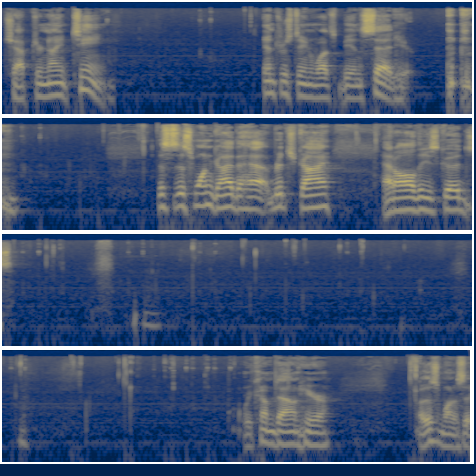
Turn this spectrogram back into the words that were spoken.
chapter 19. Interesting what's being said here. this is this one guy, the rich guy, had all these goods. We come down here. Oh, this one is a,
